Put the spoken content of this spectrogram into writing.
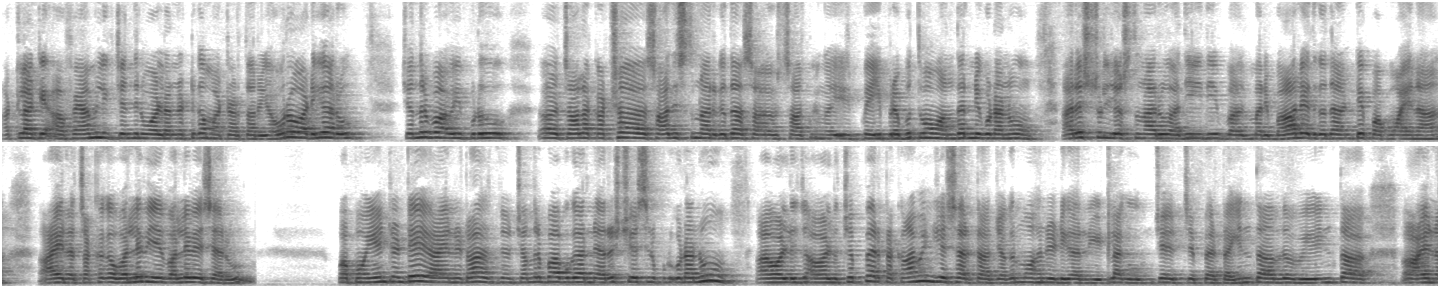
అట్లాంటి ఆ ఫ్యామిలీకి చెందిన వాళ్ళు అన్నట్టుగా మాట్లాడతారు. ఎవరో అడిగారు చంద్రబాబు ఇప్పుడు చాలా కక్ష సాధిస్తున్నారు కదా సా- సా- ఈ- ఈ ప్రభుత్వం అందరినీ కూడాను అరెస్టులు చేస్తున్నారు అది ఇది మరి బాగాలేదు కదా అంటే పాపం ఆయన ఆయన చక్కగా వల్లె వేశారు. పాపం ఏంటంటే ఆయన చంద్రబాబు గారిని అరెస్ట్ చేసినప్పుడు కూడాను వాళ్ళు వాళ్ళు చెప్పారట కామెంట్ చేశారట జగన్మోహన్ రెడ్డి గారిని ఇట్లా చెప్పారట. ఇంత ఇంత ఆయన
